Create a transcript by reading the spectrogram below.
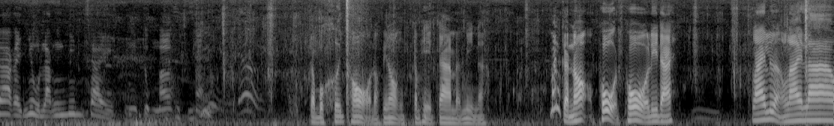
มากันอยู่หลังมินใส่มีตุ่มมากับบเคยพ่อดอกพี่น้องกับเหตุการณ์แบบนี้นะมันก็เนาะโพดโพลีได้อืมลายเรื่องลายลาว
